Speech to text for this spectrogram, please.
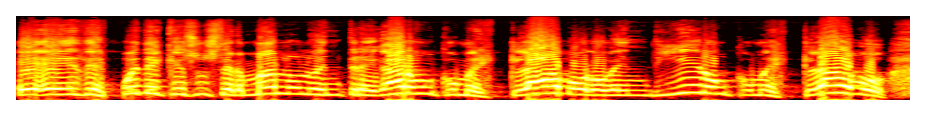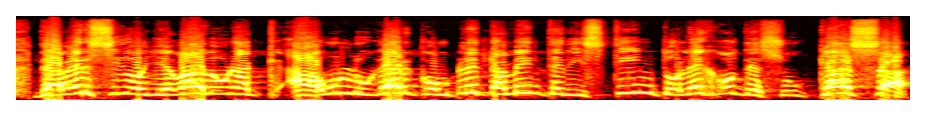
eh, eh, después de que sus hermanos lo entregaron como esclavo, lo vendieron como esclavo, de haber sido llevado a un lugar completamente distinto, lejos de su casa,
